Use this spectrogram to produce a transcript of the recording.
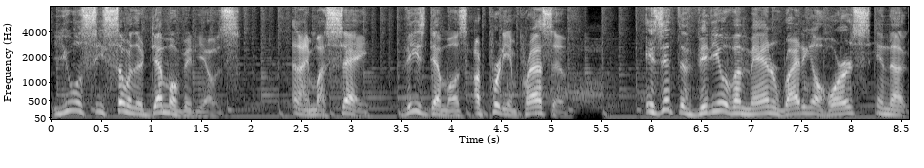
you will see some of their demo videos. And I must say, these demos are pretty impressive. Is it the video of a man riding a horse in the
